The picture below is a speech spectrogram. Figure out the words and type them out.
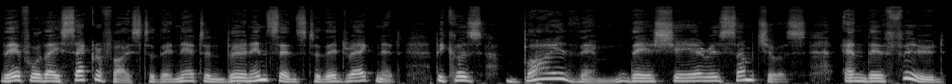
therefore they sacrifice to their net and burn incense to their dragnet, because by them their share is sumptuous, and their food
